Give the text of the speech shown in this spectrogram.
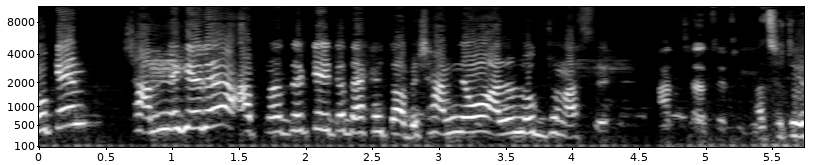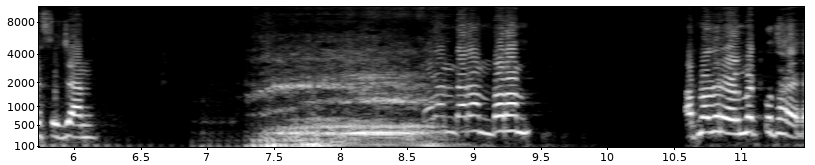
টোকেন সামনে গেলে আপনাদেরকে এটা দেখাইতে হবে সামনেও আরও লোকজন আছে। আচ্ছা আচ্ছা ঠিক আছে। আচ্ছা ঠিক আছে যান। দাঁড়ান দাঁড়ান দাঁড়ান। আপনাদের হেলমেট কোথায়?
